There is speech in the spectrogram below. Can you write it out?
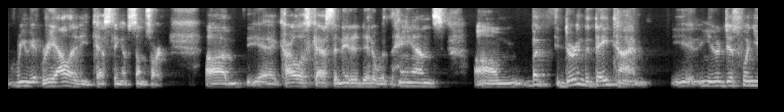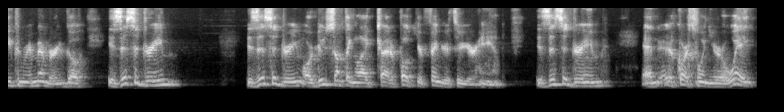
re- reality testing of some sort. Um, yeah, Carlos Castaneda did it with hands, um, but during the daytime, you, you know, just when you can remember and go, is this a dream? Is this a dream? Or do something like try to poke your finger through your hand. Is this a dream? And of course, when you're awake,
